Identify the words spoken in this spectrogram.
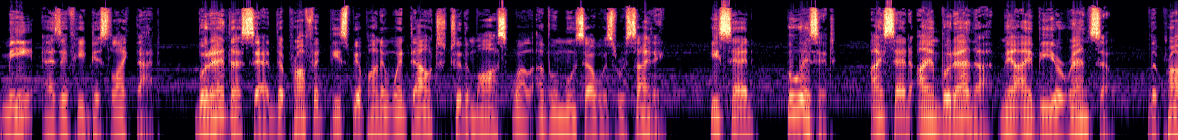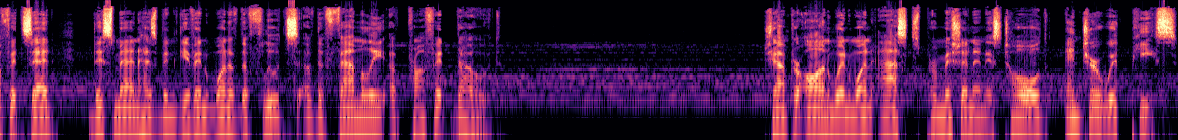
me, as if he disliked that. Buraidah said, The Prophet, peace be upon him, went out to the mosque while Abu Musa was reciting. He said, Who is it? I said, I am Buraidah, may I be your ransom? The Prophet said, This man has been given one of the flutes of the family of Prophet Dawood. Chapter on when one asks permission and is told, Enter with peace.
